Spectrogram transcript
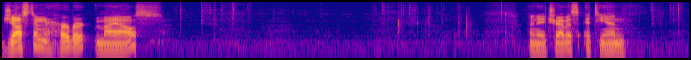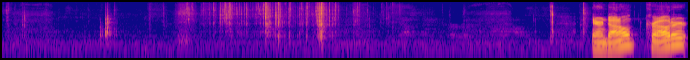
Justin Herbert, Miles. And a Travis Etienne. Aaron Donald, Crowder,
